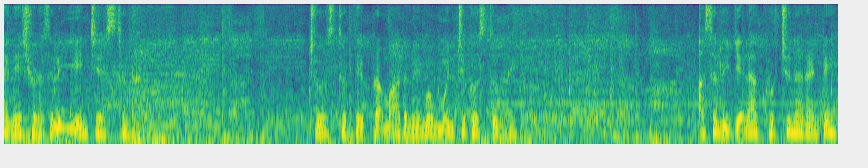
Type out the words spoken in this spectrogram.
గణేశుడు అసలు ఏం చేస్తున్నాడు? చూస్తుంటే ప్రమాదమేమో ముంచుకొస్తుంది. అసలు ఎలా కూర్చున్నారంటే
